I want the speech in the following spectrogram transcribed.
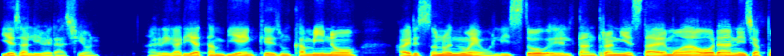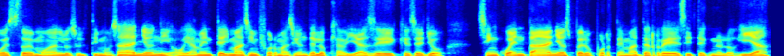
y esa liberación. Agregaría también que es un camino, a ver, esto no es nuevo, listo, el Tantra ni está de moda ahora, ni se ha puesto de moda en los últimos años, ni obviamente hay más información de lo que había hace, qué sé yo, 50 años, pero por temas de redes y tecnología,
